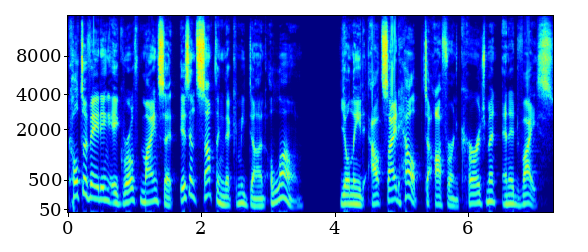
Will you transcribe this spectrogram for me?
Cultivating a growth mindset isn't something that can be done alone. You'll need outside help to offer encouragement and advice.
